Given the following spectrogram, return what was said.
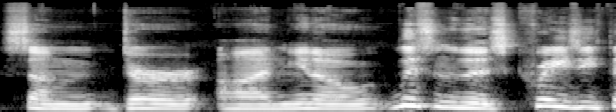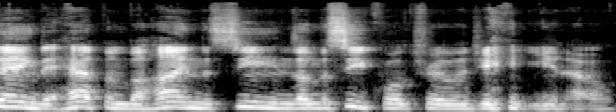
some dirt on, you know, listen to this crazy thing that happened behind the scenes on the sequel trilogy, you know.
